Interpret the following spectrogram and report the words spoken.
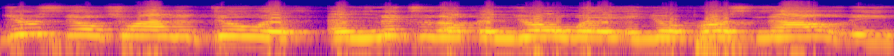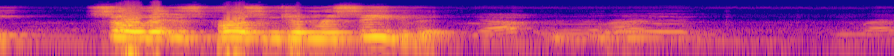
You're still trying to do it and mix it up in your way, in your personality, so that this person can receive it. Yep. You're right. You're right.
